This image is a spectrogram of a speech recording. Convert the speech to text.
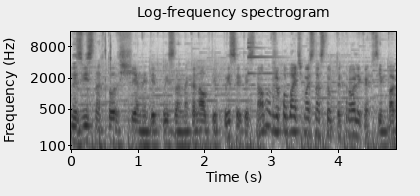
Ну, звісно, хто ще не підписаний на канал, підписуйтесь. Ну а ми вже побачимось в наступних роликах. Всім пока!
